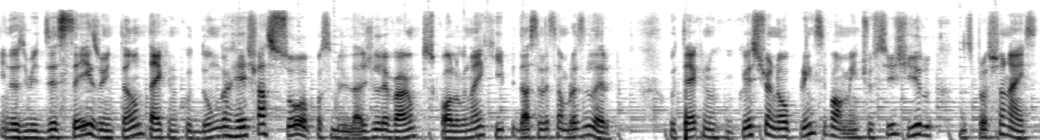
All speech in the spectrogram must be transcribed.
Em 2016, o então técnico Dunga rechaçou a possibilidade de levar um psicólogo na equipe da seleção brasileira. O técnico questionou principalmente o sigilo dos profissionais,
